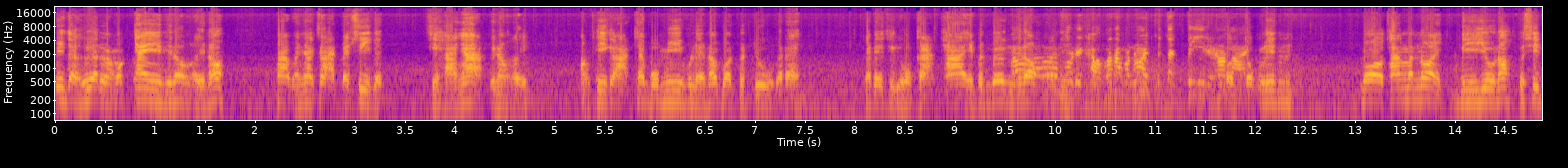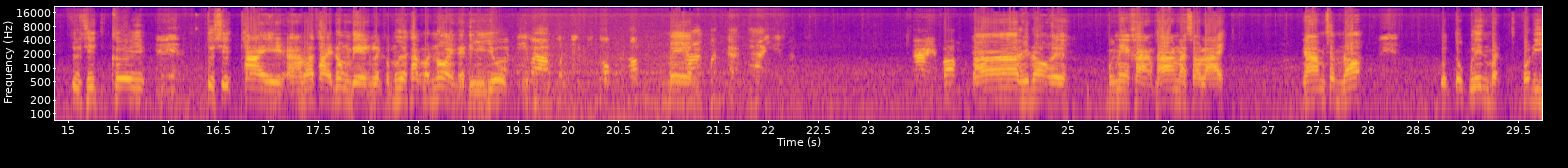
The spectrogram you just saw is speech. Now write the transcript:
มีแต่เฮือนหลังวักใหญ่พี่น้องเอ้ยเนาะภาพบรรยากาศแบบนี้ก็สิหายากพี่น้องเอ้ยบางทีก็อาจจะบ่มีผู้ใดเนาะบ่เพิ่นอยู่ก็ได้ ก็ได้ถือโอกาสถ่ายให้เพิ่นเบิ่งพี่น้องเอมื้ออนี้บ่ได้ข่าวมาทำมาน้อยจะจักปีเลยเนาะฝนหลายตกลิ้น บ่ทางมันน้อยดีอยู่เนาะตุชิดตุชิดเคยแม่นตุชิดไทยอ่ามาไทยน้องแดงแล้วก็เมื่อทางมันน้อยน่ะดีอยู่ตอนที่ว่าคนหนึ่งตกเนาะแม่นทางมันกะง่ายอยู่ซั่นง่ายป่ะอ่าพี่น้องเอ้ยเบิ่งในข้างทางน่ะสลายงามซำเนาะแม่นฝนตกเล่นบัดพอดี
